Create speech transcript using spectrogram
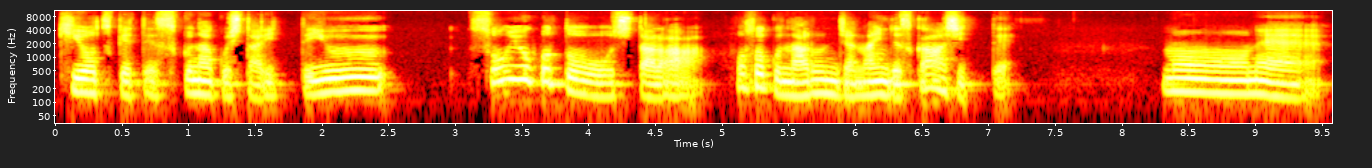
気をつけて少なくしたりっていう、そういうことをしたら細くなるんじゃないんですか？足って。もうね、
